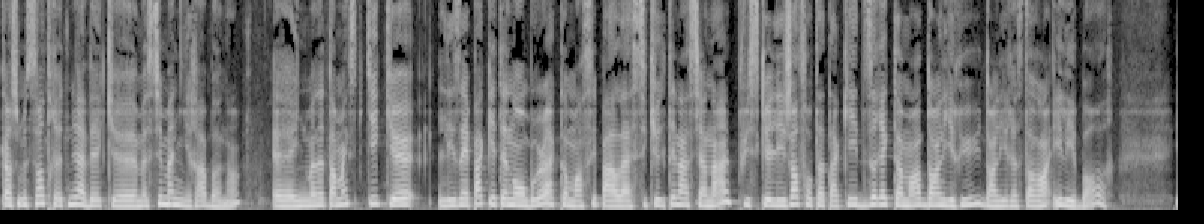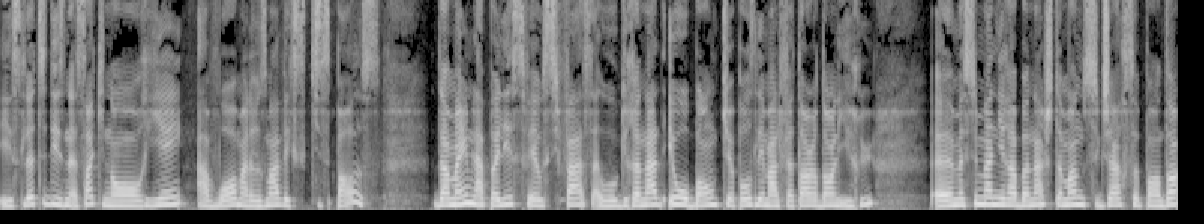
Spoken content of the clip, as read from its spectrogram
Quand je me suis entretenue avec euh, M. Manira Bonan, euh, il m'a notamment expliqué que les impacts étaient nombreux, à commencer par la sécurité nationale, puisque les gens sont attaqués directement dans les rues, dans les restaurants et les bars. Et cela tue des innocents qui n'ont rien à voir, malheureusement, avec ce qui se passe. De même, la police fait aussi face aux grenades et aux bombes que posent les malfaiteurs dans les rues. Euh, Monsieur Manirabona, justement, nous suggère cependant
